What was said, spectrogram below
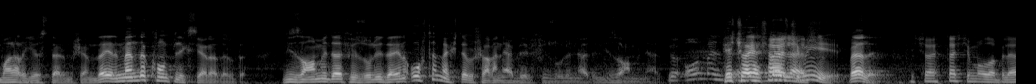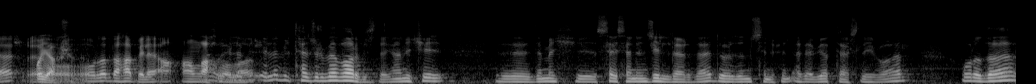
maraq göstərmişəm də. Yəni məndə kompleks yaradırdı. Nizami də, Füzuli də, yəni orta məktəb uşağı nə bilir Füzuli nədir, Nizami nədir? Hekayətlər hekayələr, kimi, bəli. Hekayətlər kimi ola bilər. O yaxşıdır. Orada daha belə anlaqlı olar. Elə bir, elə bir təcrübə var bizdə. Yəni ki, e, demək 80-ci illərdə 4-cü sinifin ədəbiyyat dərsliyi var. Orada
